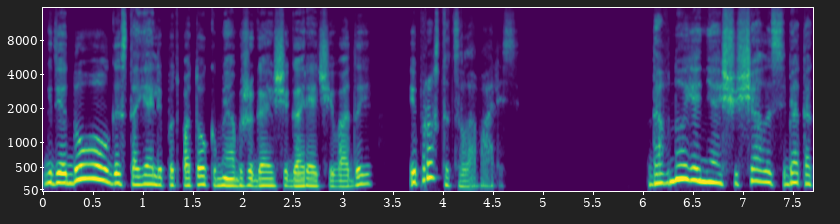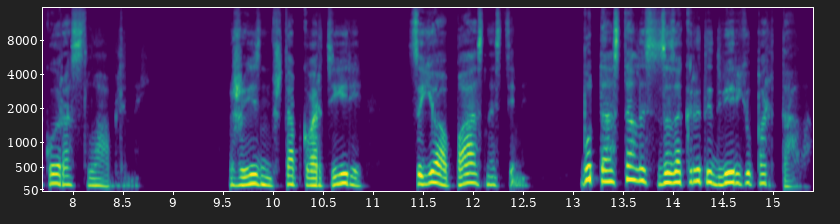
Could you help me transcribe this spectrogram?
где долго стояли под потоками обжигающей горячей воды и просто целовались. Давно я не ощущала себя такой расслабленной. Жизнь в штаб-квартире с ее опасностями будто осталась за закрытой дверью портала.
